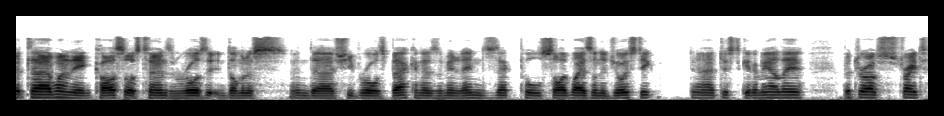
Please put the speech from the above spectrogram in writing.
But uh, one of the Ankylosaurs turns and roars at Indominus, and uh, she roars back, and as the minute ends, Zack pulls sideways on the joystick uh, just to get him out of there, but drives straight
